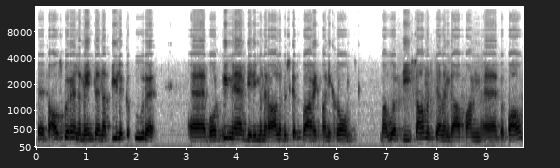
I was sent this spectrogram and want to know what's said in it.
veral spoorelemente in natuurlike voere eh uh, word primêr deur die minerale beskikbaarheid van die grond, maar ook die samestelling daarvan eh uh, bepaal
